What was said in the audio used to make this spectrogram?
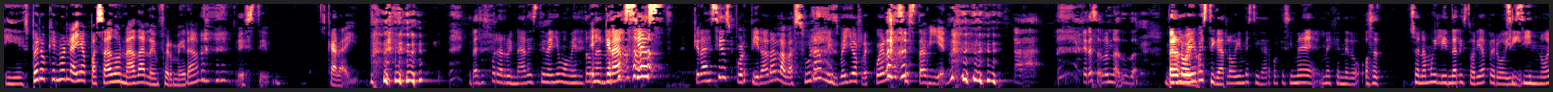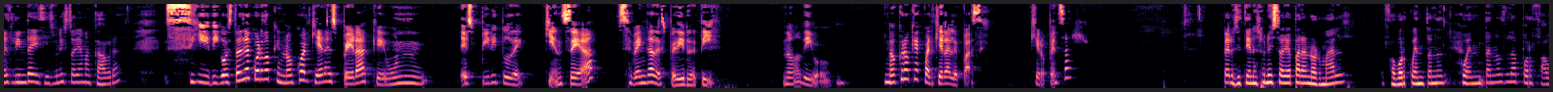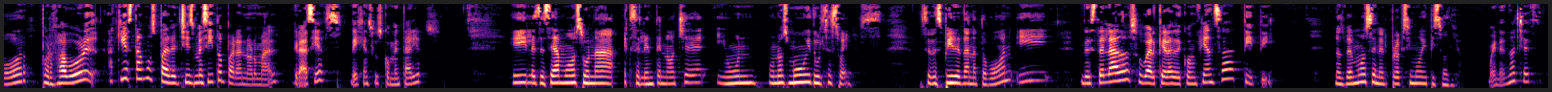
Eh, espero que no le haya pasado nada a la enfermera. Este, caray. Gracias por arruinar este bello momento. Eh, gracias, gracias por tirar a la basura mis bellos recuerdos. Está bien. Ah, era solo una duda. Pero lo voy a investigar, lo voy a investigar porque sí me, me generó, o sea, suena muy linda la historia, pero ¿y si no es linda y si es una historia macabra? Sí, digo, estoy de acuerdo que no cualquiera espera que un espíritu de quien sea se venga a despedir de ti. ¿No? Digo, no creo que a cualquiera le pase. Quiero pensar. Pero si tienes una historia paranormal, por favor, cuéntanos, cuéntanosla, por favor. Por favor, aquí estamos para el chismecito paranormal. Gracias. Dejen sus comentarios. Y les deseamos una excelente noche y un, unos muy dulces sueños. Se despide Dana Tobón y de este lado su barquera de confianza, Titi. Nos vemos en el próximo episodio. Buenas noches.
